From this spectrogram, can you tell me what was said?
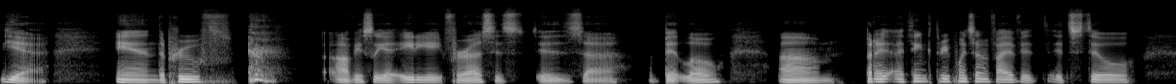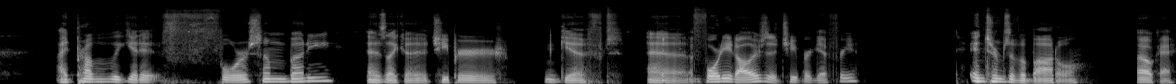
Yeah. And the proof obviously at 88 for us is is uh, a bit low. Um but I, I think 3.75 it it's still I'd probably get it for somebody as like a cheaper gift uh, Forty dollars is a cheaper gift for you. in terms of a bottle. Okay.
